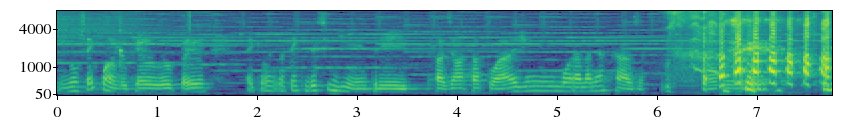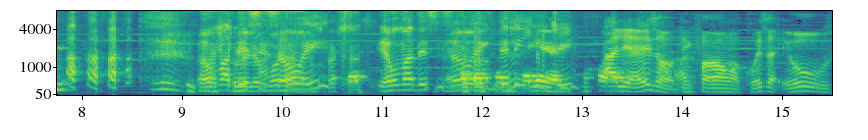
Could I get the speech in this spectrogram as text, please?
Não sei quando, que eu, eu, eu é que eu ainda tenho que decidir entre fazer uma tatuagem e morar na minha casa. é uma decisão, hein? É uma decisão é, inteligente, hein? Aliás, ó, tem que falar uma coisa. Eu,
